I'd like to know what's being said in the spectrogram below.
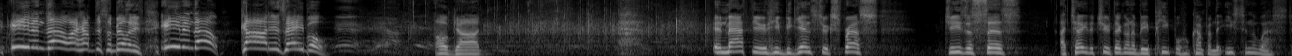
even though I have disabilities, even though God is able. Yeah. Oh, God. In Matthew, he begins to express, Jesus says, I tell you the truth, there are going to be people who come from the east and the west,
